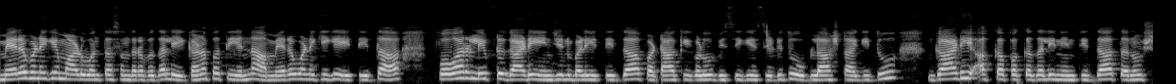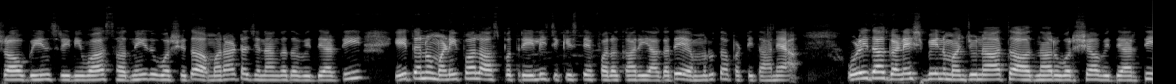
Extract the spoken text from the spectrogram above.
ಮೆರವಣಿಗೆ ಮಾಡುವಂಥ ಸಂದರ್ಭದಲ್ಲಿ ಗಣಪತಿಯನ್ನ ಮೆರವಣಿಗೆಗೆ ಇಟ್ಟಿದ್ದ ಪವರ್ ಲಿಫ್ಟ್ ಗಾಡಿ ಇಂಜಿನ್ ಬಳಿ ಇಟ್ಟಿದ್ದ ಪಟಾಕಿಗಳು ಬಿಸಿಗೆ ಸಿಡಿದು ಬ್ಲಾಸ್ಟ್ ಆಗಿದ್ದು, ಗಾಡಿ ಅಕ್ಕಪಕ್ಕದಲ್ಲಿ ನಿಂತಿದ್ದ ತನುಷ್ ರಾವ್ ಬೀನ್ ಶ್ರೀನಿವಾಸ್, ಹದಿನೈದು ವರ್ಷದ ಮರಾಠ ಜನಾಂಗದ ವಿದ್ಯಾರ್ಥಿ, ಈತನು ಮಣಿಪಾಲ್ ಆಸ್ಪತ್ರೆಯಲ್ಲಿ ಚಿಕಿತ್ಸೆ ಫಲಕಾರಿಯಾಗದೆ ಮೃತಪಟ್ಟಿದ್ದಾನೆ. ಉಳಿದ ಗಣೇಶ್ ಬಿನ್ ಮಂಜುನಾಥ್ ಹದಿನಾರು ವರ್ಷ ವಿದ್ಯಾರ್ಥಿ,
